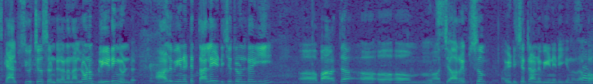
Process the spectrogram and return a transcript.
സ്കാൽപ് സ്യൂച്ചേഴ്സ് ഉണ്ട്. കാരണം നല്ലോണം ബ്ലീഡിംഗ് ഉണ്ട്. ആൾ വീണിട്ട് തല ഇടിച്ചിട്ടുണ്ട് ഈ ആ, ഭാഗത്ത് റിപ്സും ഇടിച്ചിട്ടാണ് വീണിരിക്കുന്നത്. അപ്പോൾ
